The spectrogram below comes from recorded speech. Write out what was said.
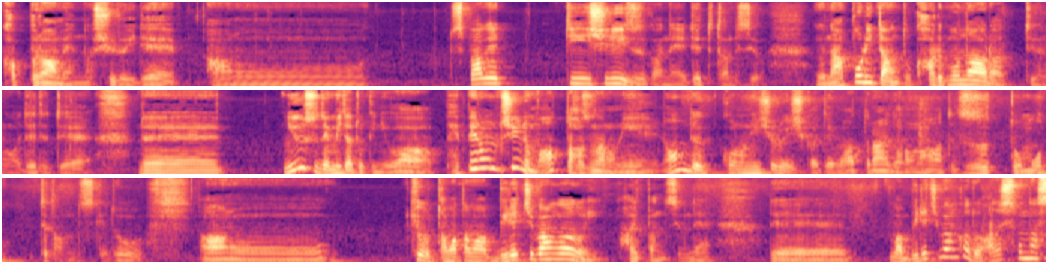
カップラーメンの種類であのスパゲッティシリーズがね出てたんですよ。ナポリタンとカルボナーラっていうのが出ててでニュースで見た時にはペペロンチーノもあったはずなのになんでこの2種類しか出回ってないんだろうなってずっと思ってたんですけどあのー、今日たまたまビレッジヴァンガードに入ったんですよね。でまあビレッジヴァンガード私そんな好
